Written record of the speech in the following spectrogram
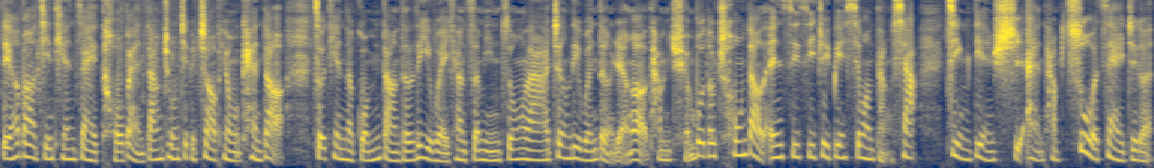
联合报》今天在头版当中，这个照片我们看到，昨天呢，国民党的立委像曾明宗啦、郑丽文等人啊，他们全部都冲到了 NCC 这边，希望挡下静电视案。他们坐在这个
